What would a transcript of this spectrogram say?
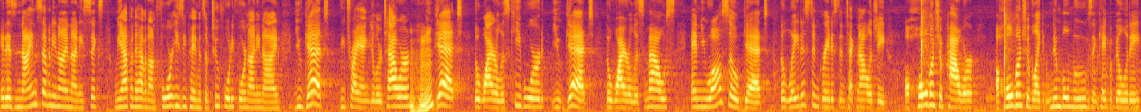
It is $979.96. We happen to have it on four easy payments of $244.99. You get the triangular tower, Mm-hmm. you get the wireless keyboard, you get the wireless mouse, and you also get the latest and greatest in technology, a whole bunch of power, a whole bunch of like nimble moves and capability.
